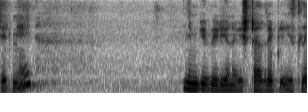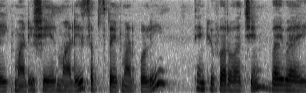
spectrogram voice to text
ಚಟ್ನಿ. ನಿಮಗೆ ವಿಡಿಯೋ ನಾವು ಇಷ್ಟ ಆದರೆ ಪ್ಲೀಸ್ ಲೈಕ್ ಮಾಡಿ ಶೇರ್ ಮಾಡಿ ಸಬ್ಸ್ಕ್ರೈಬ್ ಮಾಡ್ಕೊಳ್ಳಿ. Thank you for watching bye bye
